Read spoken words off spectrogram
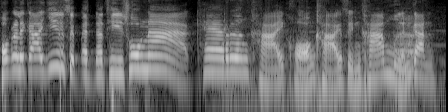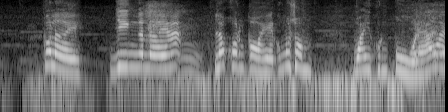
6นาฬิกา21 นาทีช่วงหน้าแค่เรื่องขายของขายสินค้าเหมือนกัน ก็เลยยิงกันเลยฮะ แล้วคนก่อเหตุคุณผู้ชม วัยคุณปู่แล้วอะ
